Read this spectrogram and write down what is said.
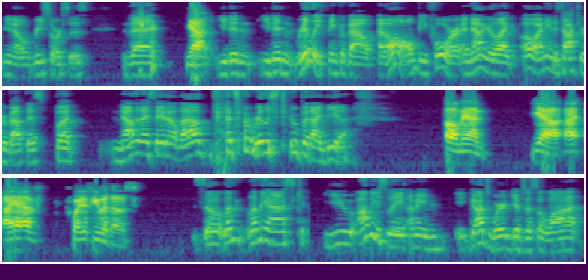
you know resources that yeah. uh, you didn't you didn't really think about at all before, and now you're like, oh, I need to talk to her about this, but now that I say it out loud, that's a really stupid idea. Oh man, Yeah, I, I have quite a few of those. So let, let me ask you obviously, I mean, God's word gives us a lot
